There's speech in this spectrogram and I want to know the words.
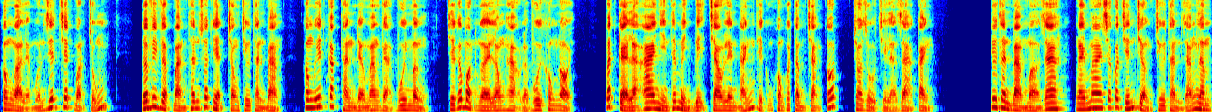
không ngờ lại muốn giết chết bọn chúng. Đối với việc bản thân xuất hiện trong chư thần bảng, không ít các thần đều mang vẻ vui mừng, chỉ có bọn người Long Hạo là vui không nổi. Bất kể là ai nhìn thấy mình bị treo lên đánh thì cũng không có tâm trạng tốt, cho dù chỉ là giả cảnh. Chư thần bảng mở ra, ngày mai sẽ có chiến trường chư thần Giáng Lâm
